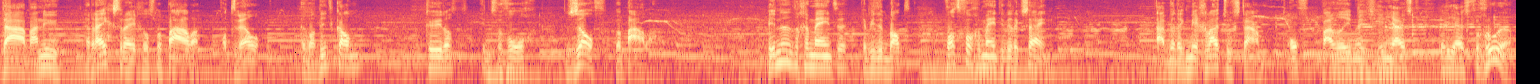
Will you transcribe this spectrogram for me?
Daar waar nu rijksregels bepalen wat wel en wat niet kan, kun je dat in het vervolg zelf bepalen. Binnen de gemeente heb je debat, wat voor gemeente wil ik zijn? Daar wil ik meer geluid toestaan? Of waar wil je misschien juist, juist vergroenen?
